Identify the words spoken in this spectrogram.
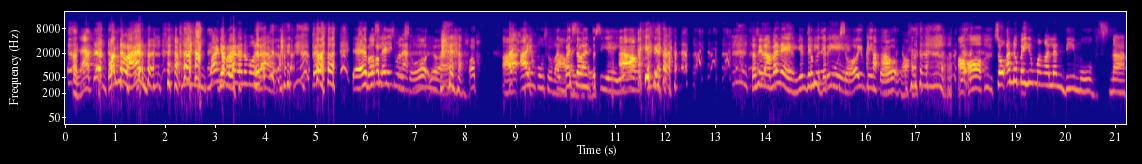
Ayan. Wag naman! Wag naman, ano muna. Pero, Eh, Cross legs yung mo na. puso. Diba? Op. ah, ah, yung puso ba? Advance Okay, naman okay. to si Yeye. Ah, okay. Kasi naman eh, yung delivery. yung puso, yung pinto. Ah, okay, okay. Oo. So, ano ba yung mga landi moves na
